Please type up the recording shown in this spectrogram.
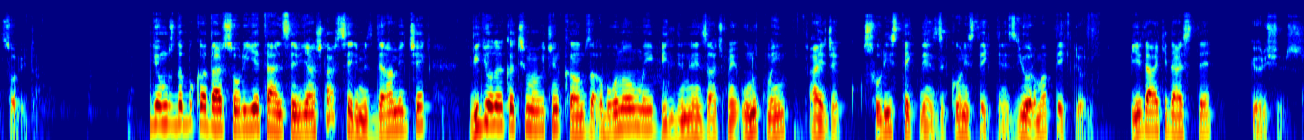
soruydu. Videomuzda bu kadar soru yeterli sevgili gençler. Serimiz devam edecek. Videoları kaçırmamak için kanalımıza abone olmayı, bildirimlerinizi açmayı unutmayın. Ayrıca soru isteklerinizi, konu isteklerinizi yoruma bekliyorum. Bir dahaki derste görüşürüz.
